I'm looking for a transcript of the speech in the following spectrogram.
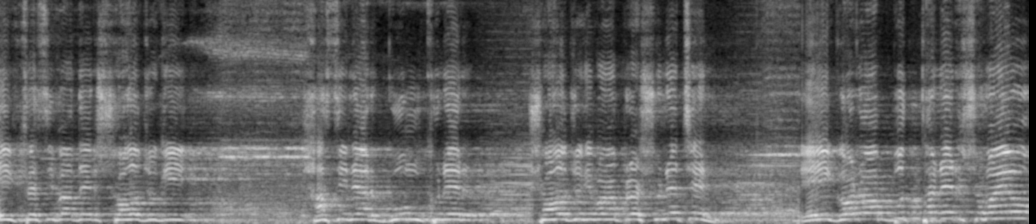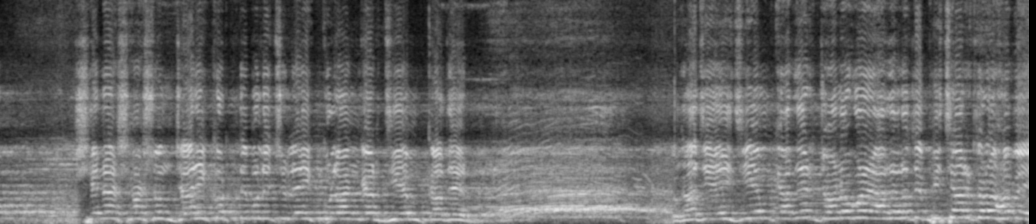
এই ফেসিবাদের সহযোগী হাসিনার গুম খুনের সহযোগী আপনারা শুনেছেন। এই গণ অভ্যুত্থানের সময়ও সেনা শাসন জারি করতে বলেছিল এই কুলাঙ্গার জিএম কাদের। কাজে এই জিএম কাদের জনগণের আদালতে বিচার করা হবে।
